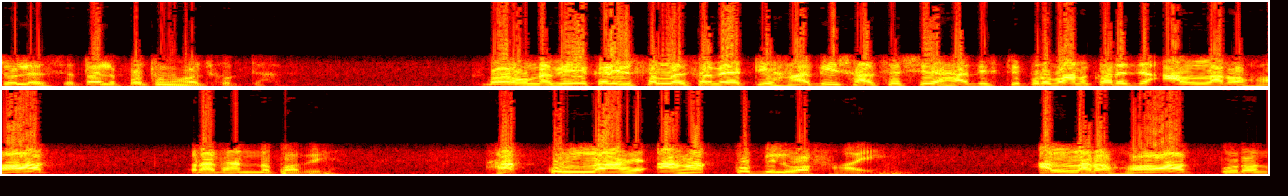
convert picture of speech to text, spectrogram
চলে এসেছে, তাহলে প্রথম হজ করতে হবে। বরং নবী করিম সাল্লাহ ইসলামের একটি হাদিস আছে, সেই হাদিসটি প্রমাণ করে যে আল্লাহর হক প্রাধান্য পাবে। হাক্কুল্লাহ আহাক্কবিল ওয়াফায় আল্লাহর হক পূরণ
